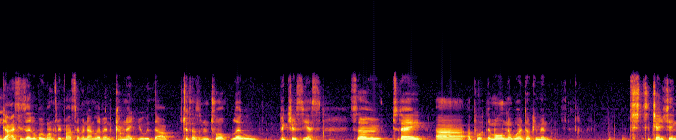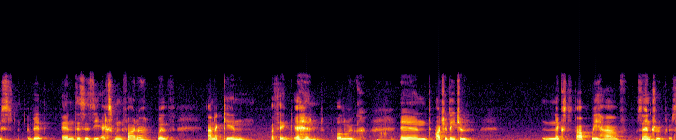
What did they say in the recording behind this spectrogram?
guys, it's LegoBoy1357911 coming at you with uh, 2012 Lego pictures, yes. So today uh, I put them all in a Word document just to change things a bit. And this is the X-Wing fighter with Anakin, I think, and or Luke, and R2-D2. Next up we have Sand Troopers.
